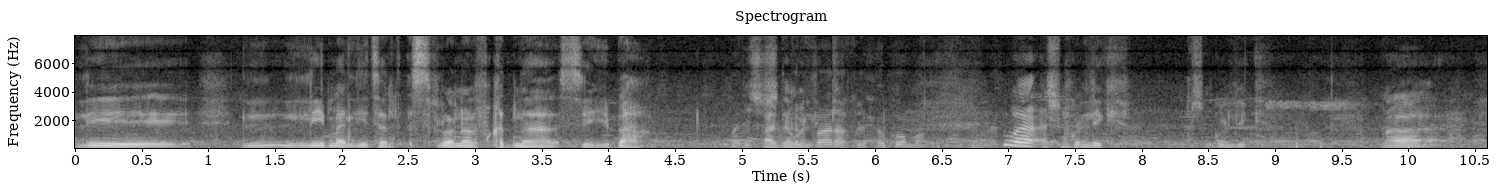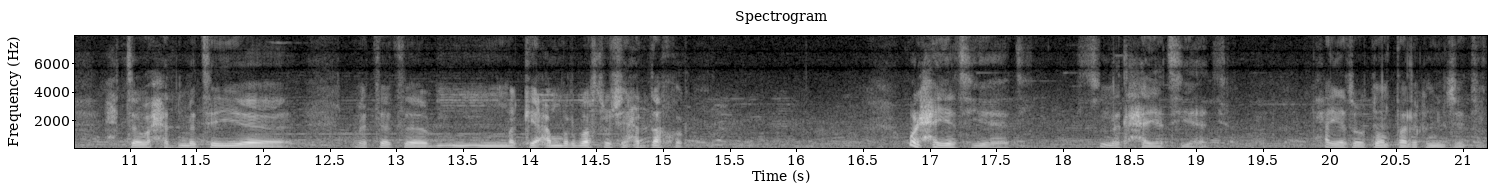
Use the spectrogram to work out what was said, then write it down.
اللي اللي ما اللي تنتاسف له اننا فقدنا السي هبه هذا هو يشكل اللي فراغ في الحكومة. وأش نقول لك؟ أش نقول لك؟ ما حتى واحد ما تي ما ما كيعمر براسو شي حد آخر. والحياة هي هذه سنة الحياة هي هذه الحياة تنطلق من جديد.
